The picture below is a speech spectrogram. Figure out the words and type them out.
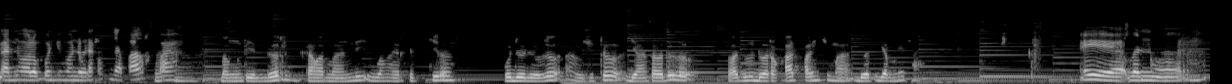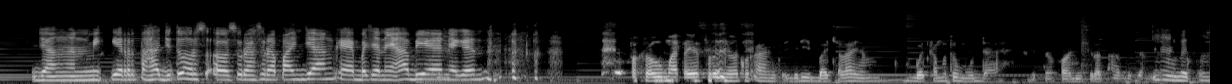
kan walaupun cuma dua rakaat nggak apa-apa. Bangun tidur kamar mandi buang air kecil wudhu dulu habis itu jangan sahur dulu. Sholat dulu dua rakaat paling cuma dua tiga menit lah. Iya benar jangan mikir tahajud tuh harus uh, surah-surah panjang kayak bacanya Abian ya kan fakta umat ya surat Al-Quran gitu. Jadi bacalah yang buat kamu tuh mudah gitu kalau di surat Al-Baqarah. Nah, betul.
